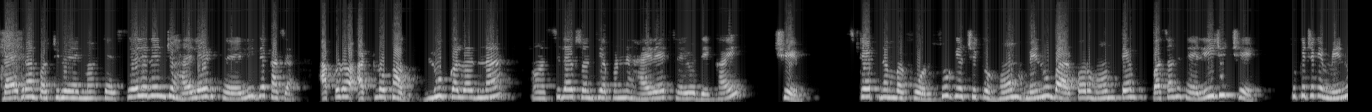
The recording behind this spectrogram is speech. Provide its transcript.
ડાયાગ્રામ પછીની લાઈનમાં કે સેલ રેન્જ હાઇલાઇટ થયેલી દેખાશે. આપણો આટલો ભાગ બ્લુ કલરના સિલેક્શનથી આપણને હાઇલાઇટ થયેલો દેખાય છે. સ્ટેપ નંબર ફોર શું કે છે કે હોમ મેનુ બાર પર હોમ ટેબ પસંદ થયેલી જ છે? શું કે છે કે મેનુ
